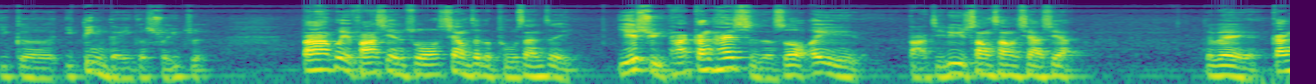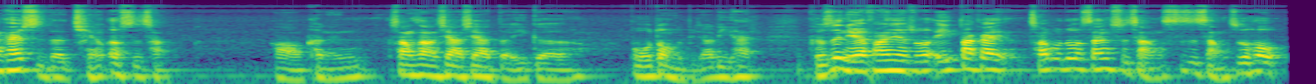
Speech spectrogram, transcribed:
一个一定的一个水准。大家会发现说，像这个图三这里，也许他刚开始的时候，哎，打击率上上下下，对不对？刚开始的前二十场。哦，可能上上下下的一个波动的比较厉害，可是你会发现说，哎，大概差不多三十场、四十场之后，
